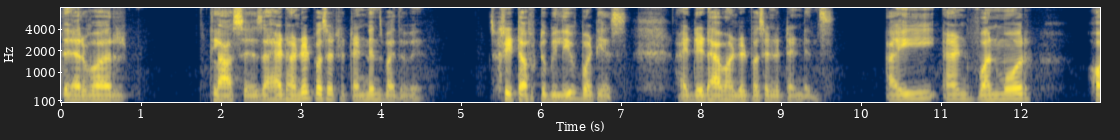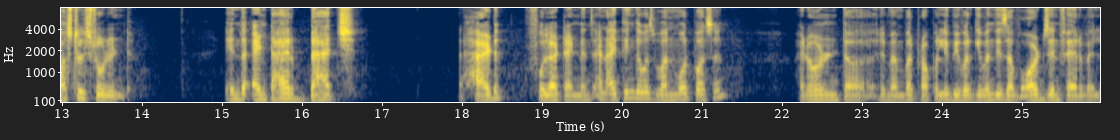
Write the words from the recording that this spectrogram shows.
there were classes i had 100% attendance by the way it's very tough to believe but yes i did have 100% attendance i and one more hostel student in the entire batch had full attendance and i think there was one more person i don't uh, remember properly we were given these awards in farewell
